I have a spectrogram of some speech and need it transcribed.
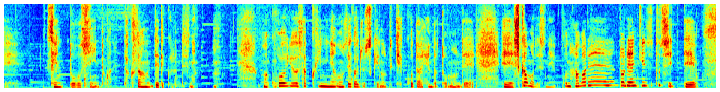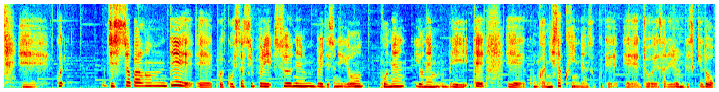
えー、戦闘シーンとかねたくさん出てくるんですね。まあ、こういう作品にね音声ガイドつけるのって結構大変だと思うんで、えー、しかもですねこの「鋼の錬金術師」って、えー、実写版で、えー、これこう久しぶり数年ぶりですね。5年4年ぶりで、えー、今回2作品連続で、えー、上映されるんですけど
